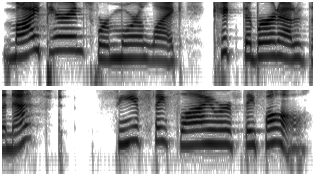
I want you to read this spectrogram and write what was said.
My parents were more like kick the bird out of the nest, see if they fly or if they fall.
